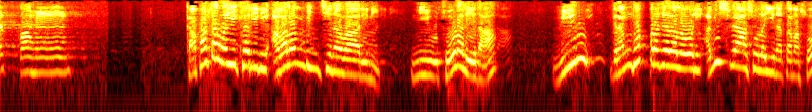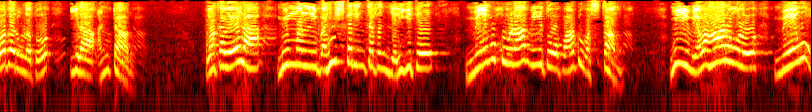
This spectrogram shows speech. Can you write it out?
يفقهون కపట వైఖరిని అవలంబించిన వారిని నీవు చూడలేదా వీరు గ్రంథ ప్రజలలోని అవిశ్వాసులైన తమ సోదరులతో ఇలా అంటారు. ఒకవేళ మిమ్మల్ని బహిష్కరించటం జరిగితే మేము కూడా మీతో పాటు వస్తాము. మీ వ్యవహారంలో మేము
